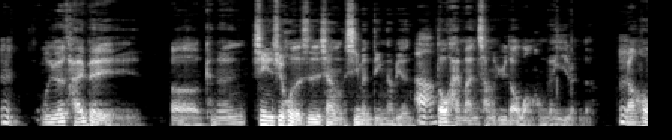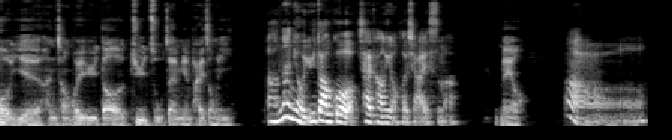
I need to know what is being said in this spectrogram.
嗯，我觉得台北呃可能信义区或者是像西门町那边，嗯都还蛮常遇到网红跟艺人的，嗯然后也很常会遇到剧组在那边拍综艺，啊、那你有遇到过蔡康永和小 S 吗？没有。嗯，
